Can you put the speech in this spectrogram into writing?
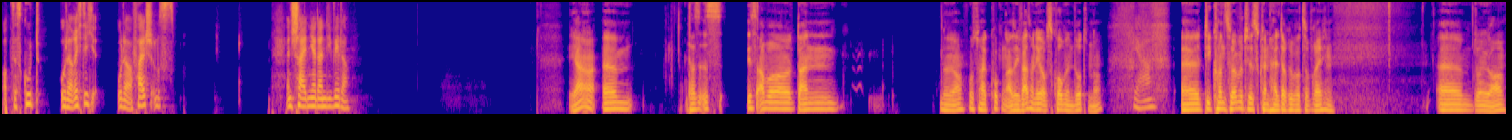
Ob das gut oder richtig oder falsch ist, entscheiden ja dann die Wähler. Ja, ähm, das ist ist aber dann naja, muss man halt gucken. Also ich weiß noch nicht, ob es Corbyn wird, ne? Ja. Äh, die Conservatives können halt darüber zerbrechen. Ähm, so, ja.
